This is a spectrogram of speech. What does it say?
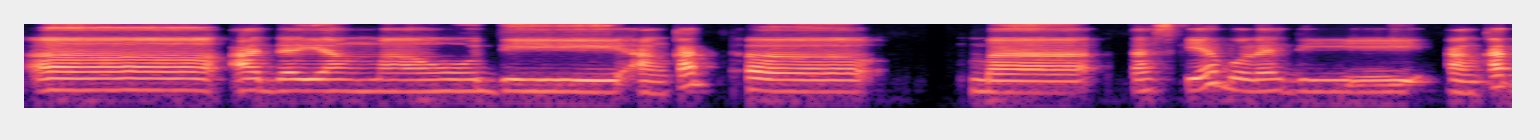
uh, ada yang mau diangkat uh, Mbak Taskia boleh diangkat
